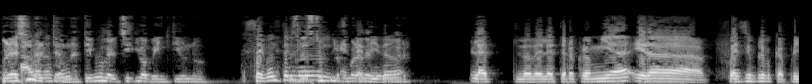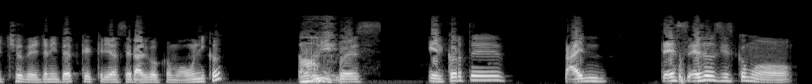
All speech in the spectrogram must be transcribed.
parece Ah, un bueno, alternativo del siglo XXI. Según tengo entendido. La- lo de la heterocromía era, fue simple capricho de Johnny Depp que quería hacer algo como único. Ay, Y pues, el corte, es- eso sí es como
